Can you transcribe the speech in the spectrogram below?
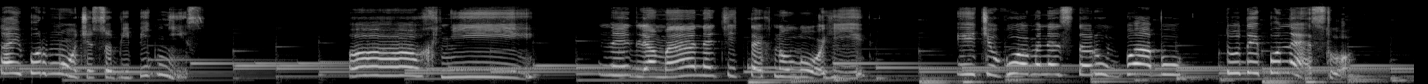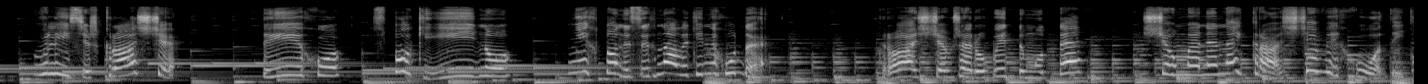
та й бурмоче собі підніс. Ах, ні, не для мене ці технології. І чого мене стару бабу туди понесло? В лісі ж краще. Тихо, спокійно, ніхто не сигналить і не гуде. Краще вже робитиму те, що в мене найкраще виходить.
